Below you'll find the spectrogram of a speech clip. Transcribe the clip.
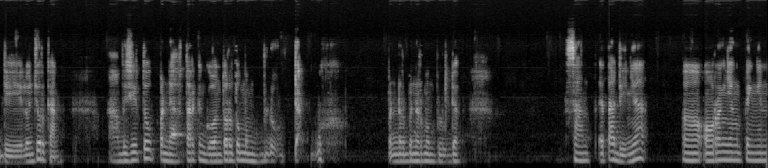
diluncurkan, habis itu pendaftar ke Gontor tuh membludak, uh, bener-bener membludak. Sant eh, tadinya uh, orang yang pengen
